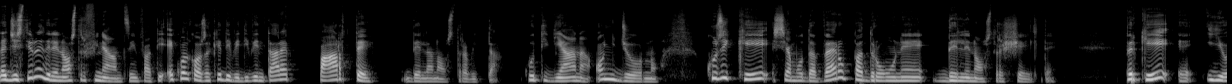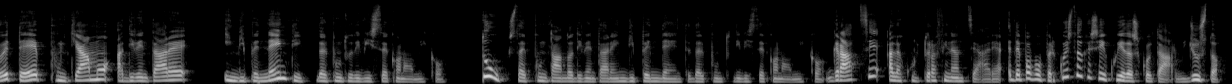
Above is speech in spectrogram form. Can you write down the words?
La gestione delle nostre finanze, infatti, è qualcosa che deve diventare parte della nostra vita quotidiana, ogni giorno, così che siamo davvero padrone delle nostre scelte. Perché eh, io e te puntiamo a diventare indipendenti dal punto di vista economico. tu stai puntando a diventare indipendente dal punto di vista economico, grazie alla cultura finanziaria. Ed è proprio per questo che sei qui ad ascoltarmi, giusto?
